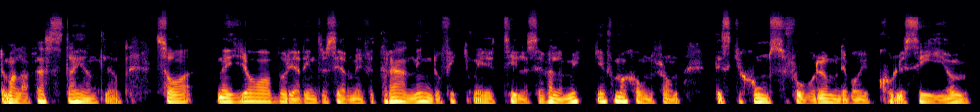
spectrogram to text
de allra flesta egentligen. Så när jag började intressera mig för träning, då fick man ju till sig väldigt mycket information från diskussionsforum. Det var ju Colosseum,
